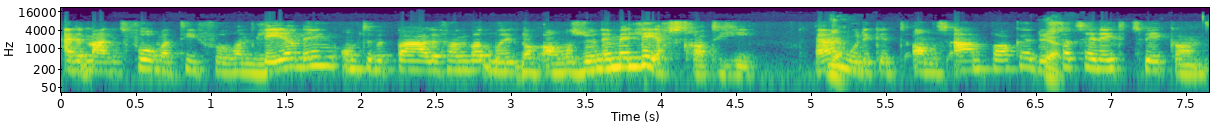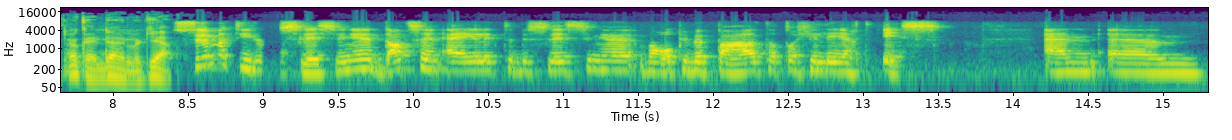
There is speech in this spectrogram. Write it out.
En het maakt het formatief voor een leerling om te bepalen van, wat moet ik nog anders doen in mijn leerstrategie. Ja, Moet ik het anders aanpakken? Dus dat zijn even twee kanten. Oké, duidelijk, ja. Summatieve beslissingen, dat zijn eigenlijk de beslissingen waarop je bepaalt dat er geleerd is. En um,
